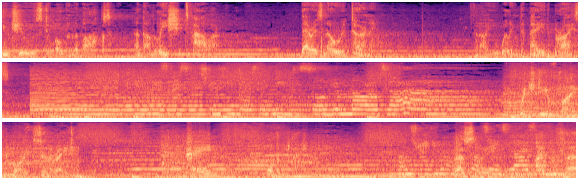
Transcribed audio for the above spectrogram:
you choose to open the box and unleash its power, there is no returning. And are you willing to pay the price? Which do you find more exhilarating? The pain or the pleasure? Personally, I prefer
